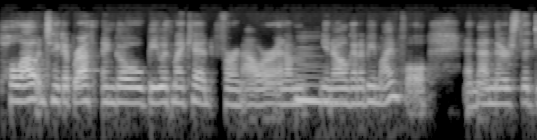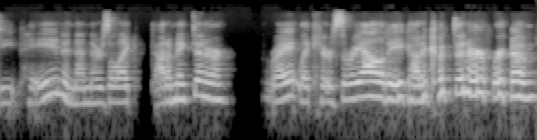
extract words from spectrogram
pull out and take a breath and go be with my kid for an hour and i'm mm. you know going to be mindful and then there's the deep pain and then there's a like got to make dinner right like here's the reality got to cook dinner for him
